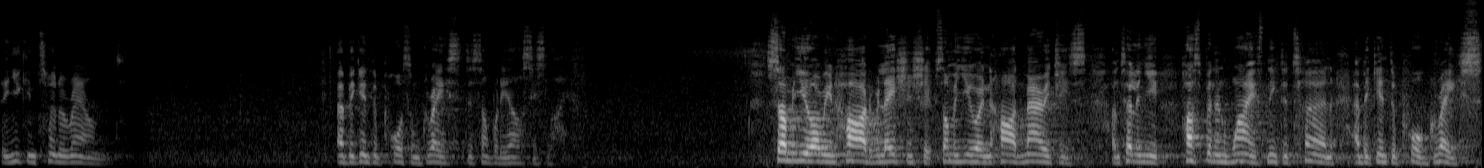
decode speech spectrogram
then you can turn around and begin to pour some grace to somebody else's life. Some of you are in hard relationships. Some of you are in hard marriages. I'm telling you, husband and wives need to turn and begin to pour grace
